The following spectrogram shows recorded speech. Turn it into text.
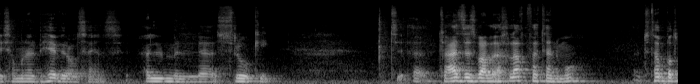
يسمونه ال behavioral science علم السلوكي. تعزز بعض الأخلاق فتنمو. تثبط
